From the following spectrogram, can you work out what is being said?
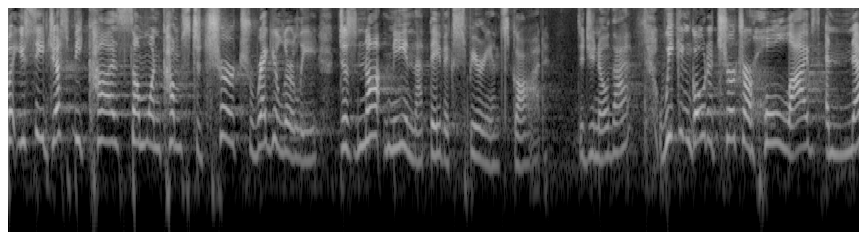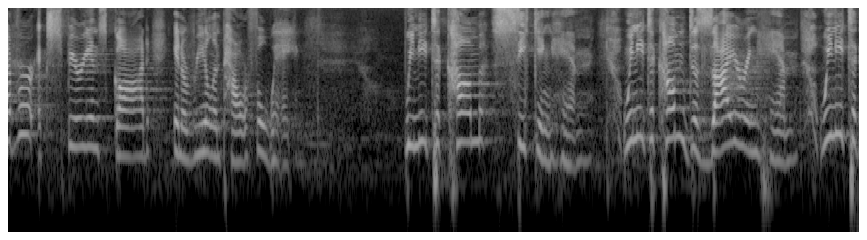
But you see, just because someone comes to church regularly does not mean that they've experienced God. Did you know that? We can go to church our whole lives and never experience God in a real and powerful way. we need to come seeking Him. We need to come desiring Him. We need to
